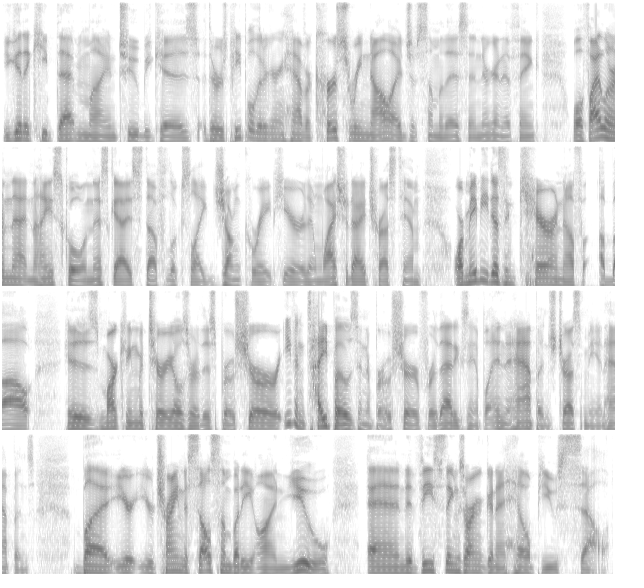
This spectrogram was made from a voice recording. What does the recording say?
you got to keep that in mind too, because there's people that are going to have a cursory knowledge of some of this, and they're going to think, well, if I learned that in high school and this guy's stuff looks like junk right here, then why should I trust him? Or maybe he doesn't care enough about his marketing materials or this brochure, or even typos in a brochure for that example. And it happens, trust me, it happens. But you're you're trying to sell somebody on you, and these things aren't going to help you sell.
